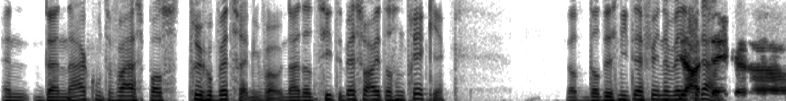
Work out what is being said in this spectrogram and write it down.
en daarna komt de fase pas terug op wedstrijdniveau. Nou, dat ziet er best wel uit als een trekje. Dat, dat is niet even in een week ja, gedaan. Ja, zeker. Uh,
